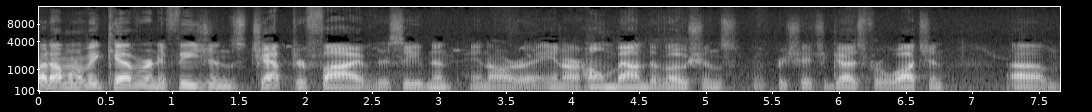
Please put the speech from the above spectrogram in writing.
All right, I'm going to be covering Ephesians chapter five this evening in our uh, in our homebound devotions. Appreciate you guys for watching. Um,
